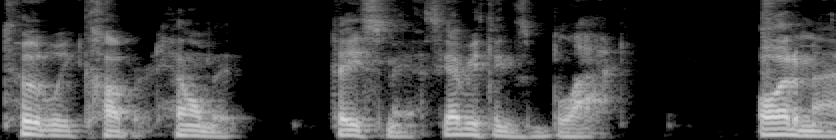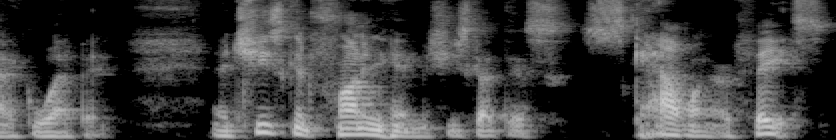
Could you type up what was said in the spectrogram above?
totally covered, helmet, face mask, everything's black, automatic weapon. And she's confronting him. And she's got this scowl on her face.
